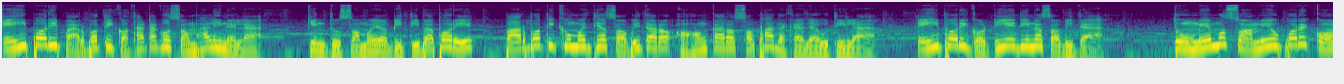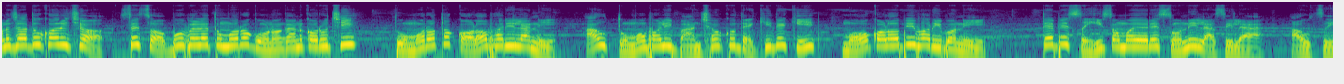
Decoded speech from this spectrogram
ଏହିପରି ପାର୍ବତୀ କଥାଟାକୁ ସମ୍ଭାଳି ନେଲା। କିନ୍ତୁ ସମୟ ବିତିବା ପରେ ପାର୍ବତୀକୁ ମଧ୍ୟ ସବିତାର ଅହଙ୍କାର ସଫା ଦେଖାଯାଉଥିଲା। ଏହିପରି ଗୋଟିଏ ଦିନ ସବିତା ତୁମେ ମୋ ସ୍ୱାମୀ ଉପରେ କ'ଣ ଯାଦୁ କରିଛ? ସେ ସବୁବେଳେ ତୁମର ଗୁଣଗାନ କରୁଛି। ତୁମର ତ କଳ ଭରିଲାନି। ଆଉ ତୁମ ଭଳି ବାଞ୍ଝକୁ ଦେଖି ଦେଖି ମୋ କଳ ବି ଭରିବନି। ତେବେ ସେହି ସମୟରେ ସୁନୀଲ ଆସିଲା। ଆଉ ସେ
